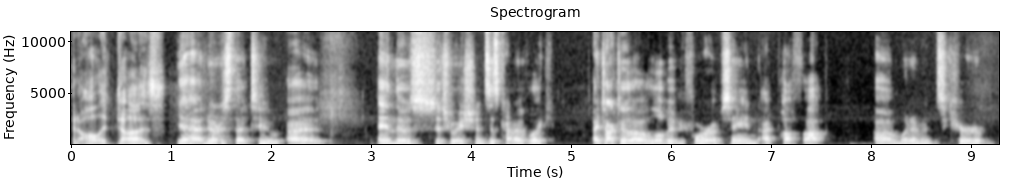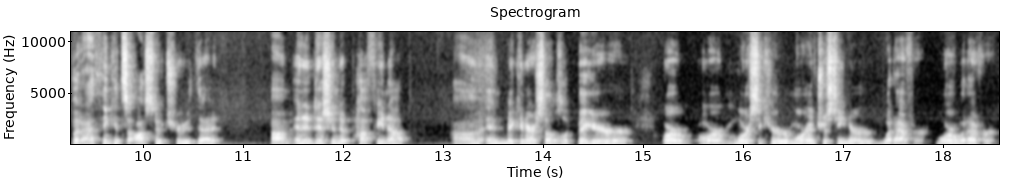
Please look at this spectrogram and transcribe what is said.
and all it does, Yeah, I noticed that too. Uh, in those situations, it's kind of like I talked about a little bit before of saying I puff up um, when I'm insecure, but I think it's also true that um, in addition to puffing up uh, and making ourselves look bigger or, or or more secure, or more interesting, or whatever, more whatever,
